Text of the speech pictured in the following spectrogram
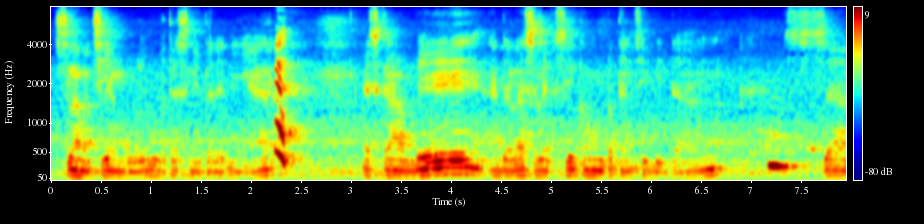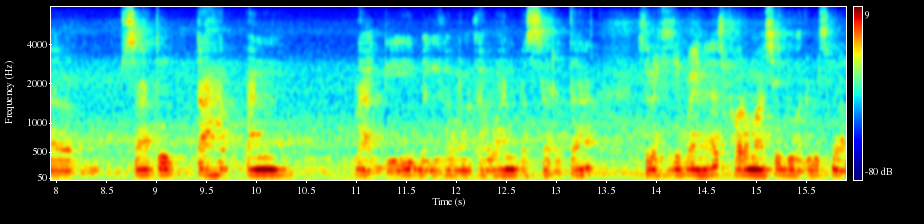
Selamat siang dulu buat Esnita Daniar. SKB adalah seleksi kompetensi bidang Sa- satu tahapan lagi bagi kawan-kawan peserta seleksi CPNS formasi 2019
